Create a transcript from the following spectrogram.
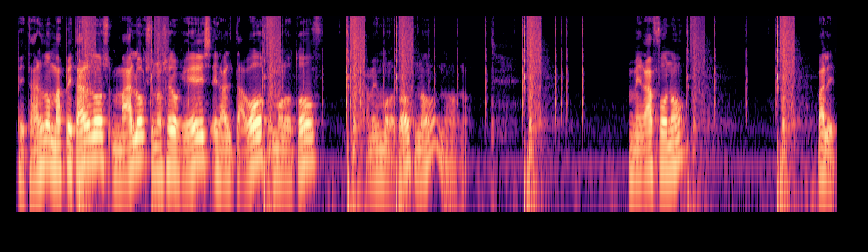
Petardos, más petardos. Malox, no sé lo que es. El altavoz, molotov. También molotov, ¿no? No, no. Megáfono. Vale.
